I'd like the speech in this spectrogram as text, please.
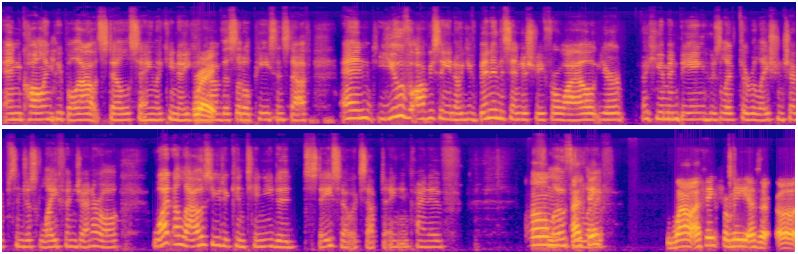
and calling people out still saying like you know you can Right. have this little piece and stuff. And you've obviously you know you've been in this industry for a while. You're a human being who's lived through relationships and just life in general. What allows you to continue to stay so accepting and kind of Um flow through I think life? Wow, I think for me as a uh,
